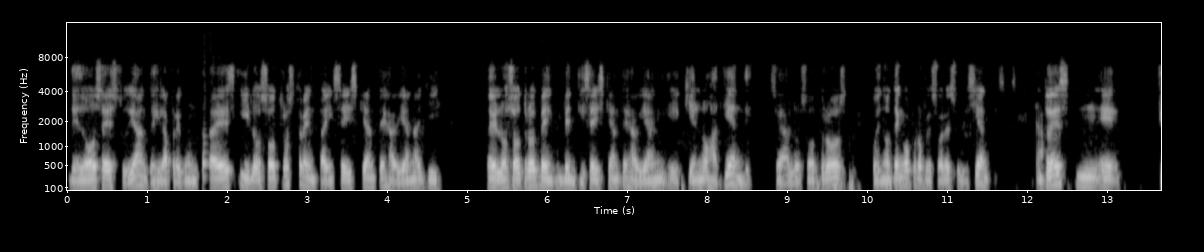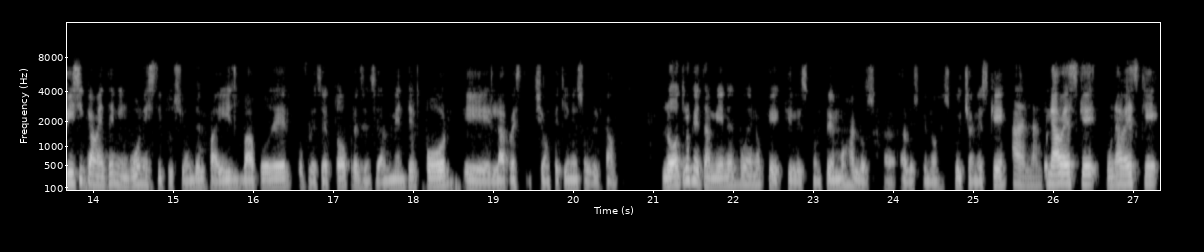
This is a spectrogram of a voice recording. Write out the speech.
de 12 estudiantes. Y la pregunta es, ¿y los otros 36 que antes habían allí? Eh, los otros 26 que antes habían, eh, ¿quién los atiende? O sea, los otros, pues no tengo profesores suficientes. Entonces, mm, eh, físicamente ninguna institución del país va a poder ofrecer todo presencialmente por eh, la restricción que tiene sobre el campus. Lo otro que también es bueno que, les contemos a los, a, los que nos escuchan es que una vez que, una vez que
